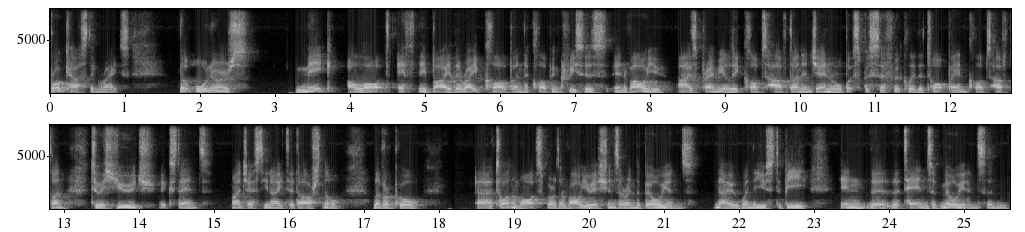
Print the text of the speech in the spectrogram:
broadcasting rights. The owners make a lot if they buy the right club and the club increases in value, as Premier League clubs have done in general, but specifically the top end clubs have done to a huge extent. Manchester United, Arsenal, Liverpool, uh, Tottenham Hotspur, their valuations are in the billions now when they used to be in the, the tens of millions and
